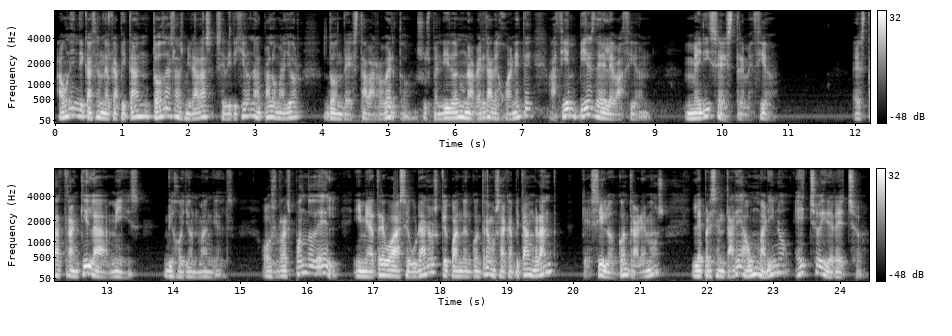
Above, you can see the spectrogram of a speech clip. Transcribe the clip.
A una indicación del capitán, todas las miradas se dirigieron al palo mayor donde estaba Roberto, suspendido en una verga de juanete a cien pies de elevación. Mary se estremeció. Estad tranquila, Miss, dijo John Mangles. Os respondo de él, y me atrevo a aseguraros que cuando encontremos al capitán Grant, que sí lo encontraremos, le presentaré a un marino hecho y derecho.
